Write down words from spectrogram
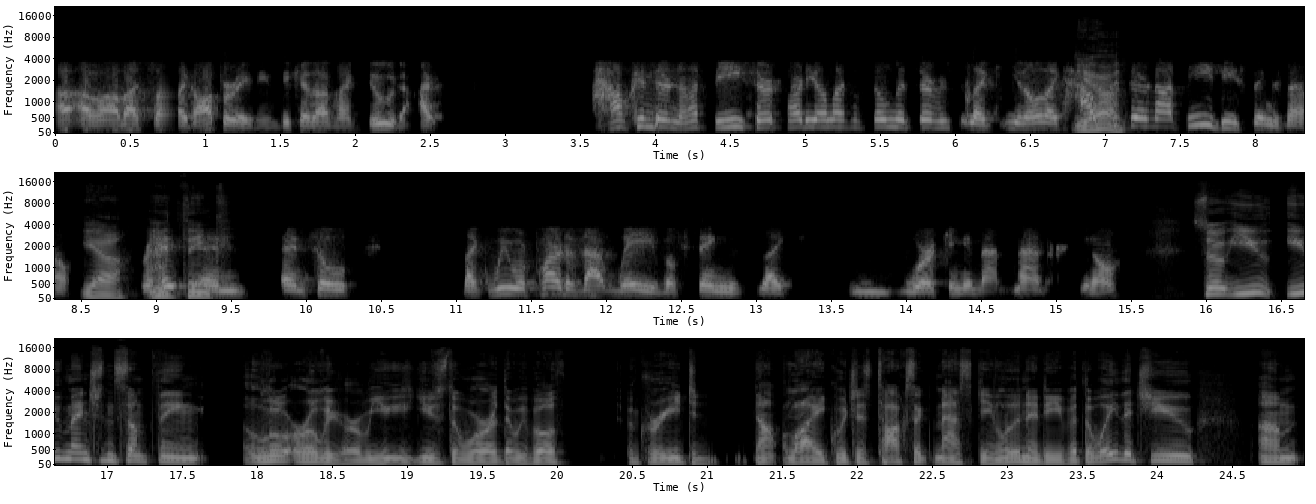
I, I, was like operating because I'm like, dude, I how can there not be third party online fulfillment services? Like, you know, like how Yeah. could there not be these things now? Yeah, Right. And and so like we were part of that wave of things like working in that manner, you know? So you you mentioned something a little earlier. You used the word that we both agreed to not like, which is toxic masculinity. But the way that you um,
